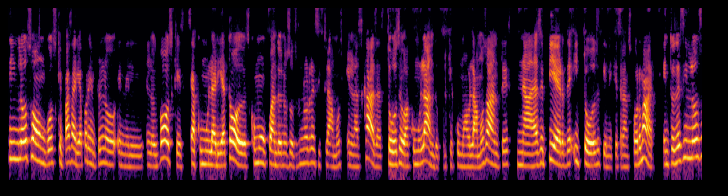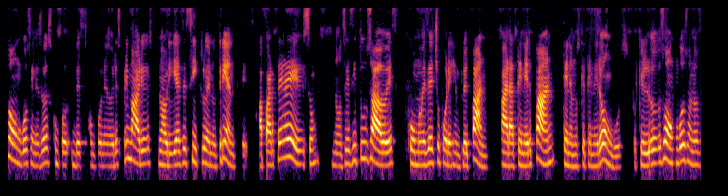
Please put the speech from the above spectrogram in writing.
sin los hongos, ¿qué pasaría, por ejemplo, en, en, en los bosques? Se acumularía todo. Es como cuando nosotros nos reciclamos en las casas, todo se va acumulando, porque como hablamos antes, nada se pierde y todo se tiene que transformar. Entonces, sin los hongos, sin esos descomponedores primarios, no habría ese ciclo de nutrientes. Aparte de eso, no sé si tú sabes cómo es hecho, por ejemplo, el pan para tener pan tenemos que tener hongos, porque los hongos son los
